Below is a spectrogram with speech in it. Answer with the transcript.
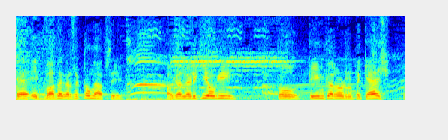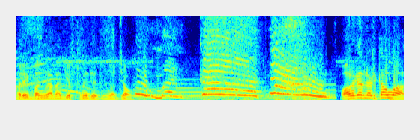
मैं एक वादा कर सकता हूँ मैं आपसे। अगर लड़की होगी तो तीन करोड़ रुपए कैश और एक बंगला मैं गिफ्ट में दे दूँगा। जाओ। और अगर लड़का हुआ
